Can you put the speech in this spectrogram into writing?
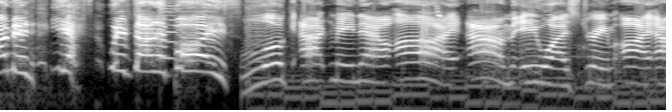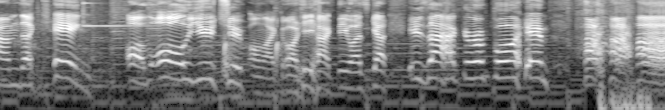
I'm in! Yes! We've done it, boys! Look at me now. I am Eystreem. I am the king of all YouTube. Oh my god, he hacked EY's account. He's a hacker, report him! Ha ha ha!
